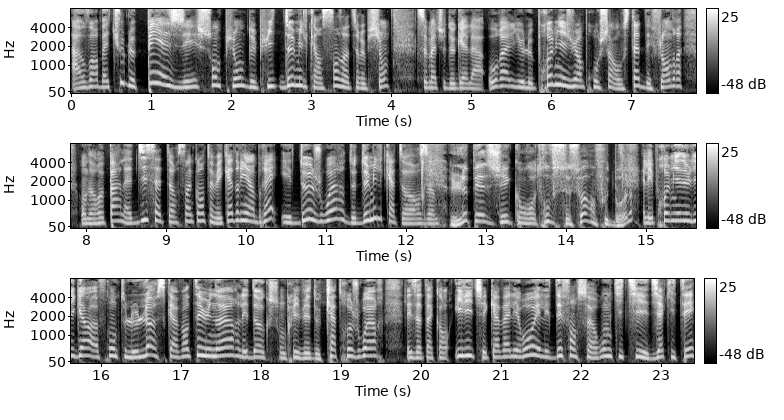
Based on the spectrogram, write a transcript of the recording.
à avoir battu le PSG, champion depuis 2014. 2015 sans interruption. Ce match de gala aura lieu le 1er juin prochain au Stade des Flandres. On en reparle à 17h50 avec Adrien Bray et deux joueurs de 2014. Le PSG qu'on retrouve ce soir en football. Les premiers de Ligue 1 affrontent le LOSC à 21h. Les Dogs sont privés de quatre joueurs. Les attaquants Illich et Cavallero et les défenseurs Umtiti et Diakité.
